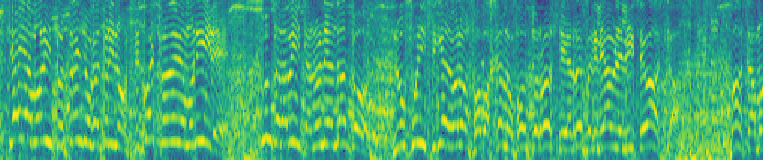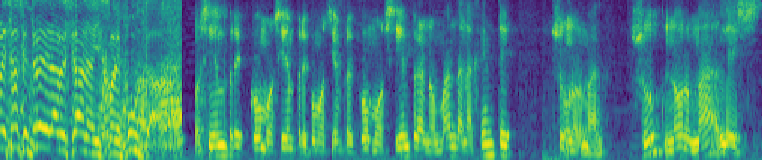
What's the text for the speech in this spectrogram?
Se hai ammonito tre giocatori nostri, questo non deve ammonire. Tutta la vita non è andato, non fue ni siquiera fue a bajarlo Fausto Rossi, el referee le habla y le dice basta. Basta, amonestaste tres de la Resana, hijo de puta. Como siempre, como siempre, como siempre, como siempre nos mandan a gente subnormal. Subnormales.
